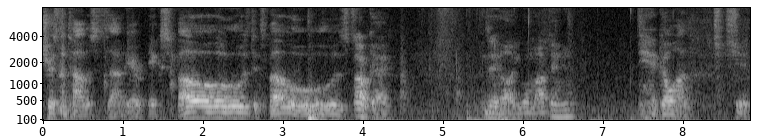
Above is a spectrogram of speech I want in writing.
Tristan Thompson is out here exposed, exposed. Okay. Yeah, oh, you want my opinion? Yeah, go on. Shit,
